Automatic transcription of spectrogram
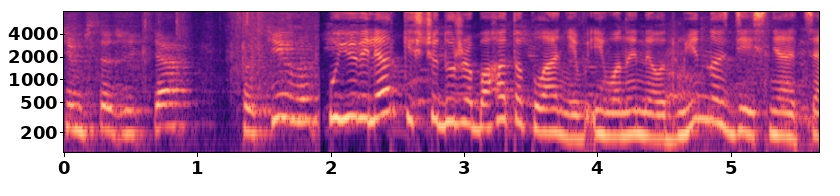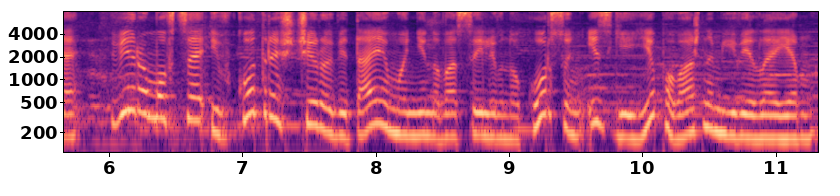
чим все життя. У ювілярки ще дуже багато планів, і вони неодмінно здійсняться. Віримо в це і вкотре щиро вітаємо Ніну Васильівну Корсунь із її поважним ювілеєм.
